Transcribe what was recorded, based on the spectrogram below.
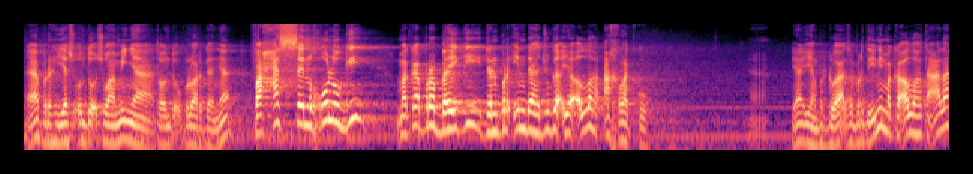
ya, berhias untuk suaminya atau untuk keluarganya fahassin khulugi maka perbaiki dan perindah juga ya Allah akhlakku. Ya yang berdoa seperti ini maka Allah taala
